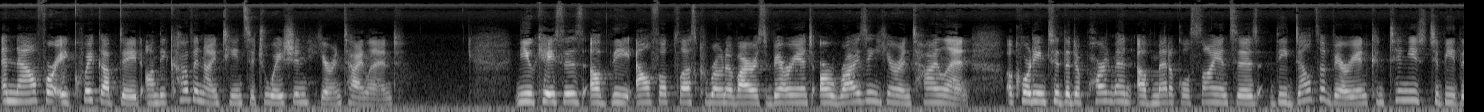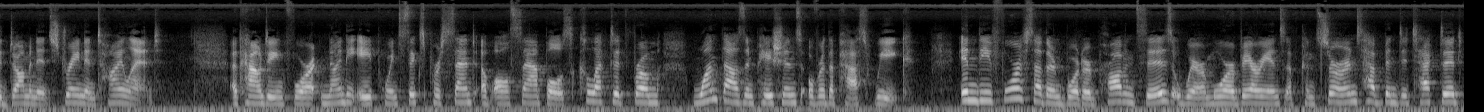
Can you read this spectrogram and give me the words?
And now for a quick update on the COVID 19 situation here in Thailand. New cases of the Alpha Plus coronavirus variant are rising here in Thailand. According to the Department of Medical Sciences, the Delta variant continues to be the dominant strain in Thailand accounting for 98.6% of all samples collected from 1,000 patients over the past week. In the four southern bordered provinces, where more variants of concerns have been detected,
